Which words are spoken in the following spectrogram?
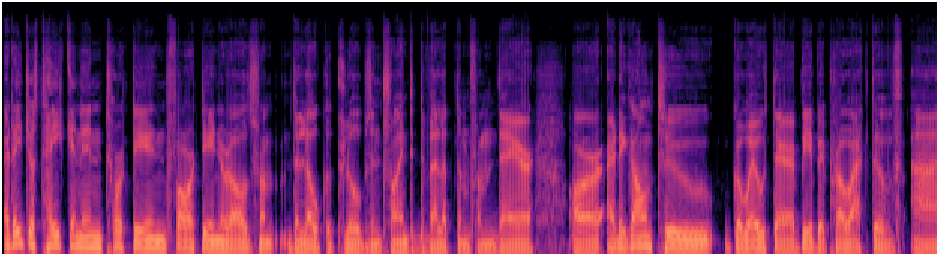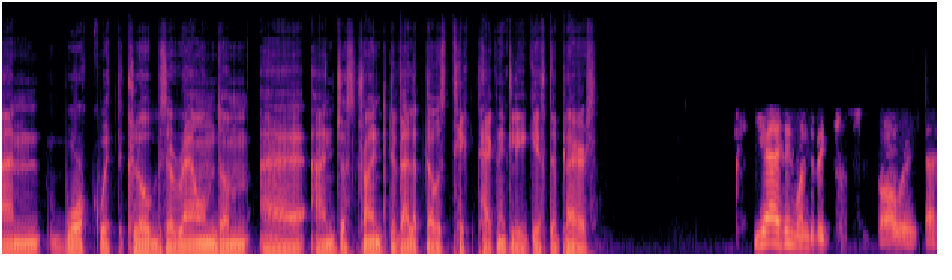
are they just taking in 13, 14 year olds from the local clubs and trying to develop them from there? Or are they going to go out there, be a bit proactive and work with the clubs around them uh, and just trying to develop those t- technically gifted players? Yeah, I think one of the big pluses always that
